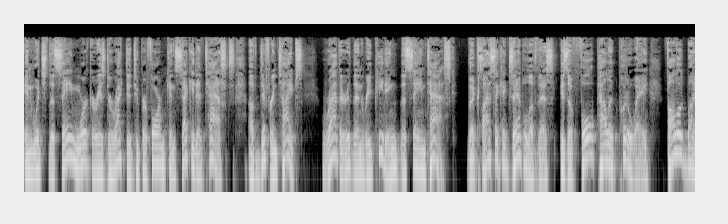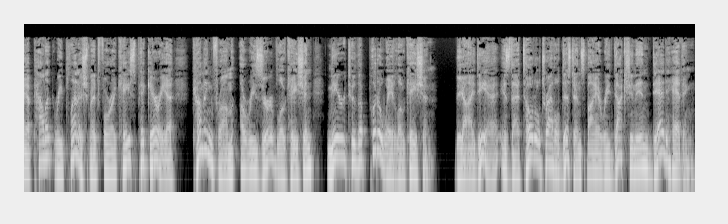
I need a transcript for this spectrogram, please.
in which the same worker is directed to perform consecutive tasks of different types rather than repeating the same task. The classic example of this is a full pallet put away followed by a pallet replenishment for a case pick area coming from a reserve location near to the put away location. The idea is that total travel distance by a reduction in deadheading,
